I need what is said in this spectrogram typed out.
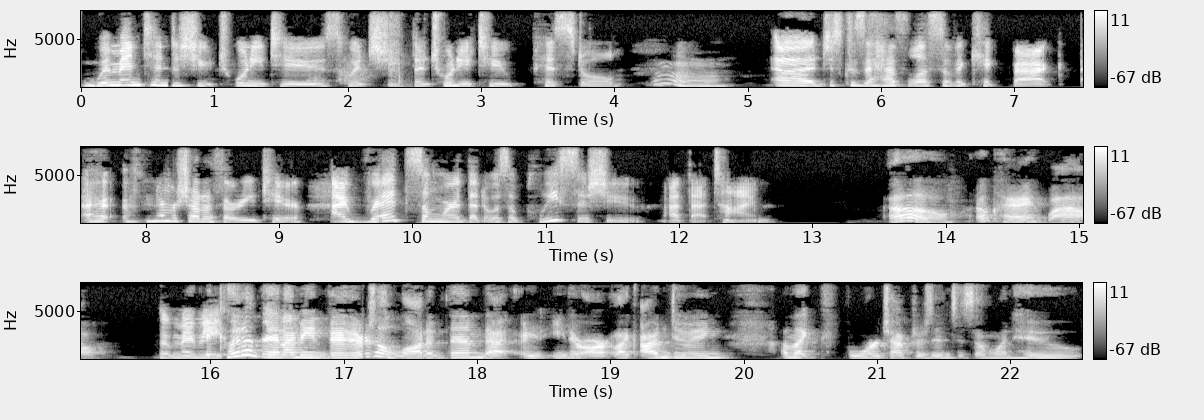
women tend to shoot 22s, which the 22 pistol. Hmm. uh, just because it has less of a kickback. I, I've never shot a 32. I read somewhere that it was a police issue at that time. Oh, okay. Wow. So maybe It could have been. I mean, there, there's a lot of them that either are like I'm doing. I'm like four chapters into someone who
